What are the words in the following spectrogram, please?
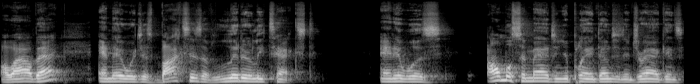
a while back. And they were just boxes of literally text. And it was almost imagine you're playing Dungeons and Dragons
